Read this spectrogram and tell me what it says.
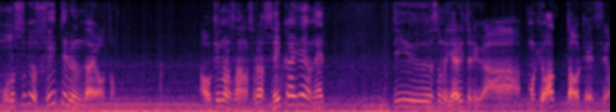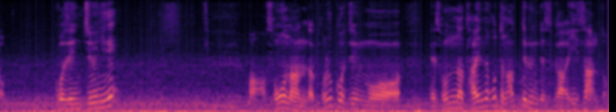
ものすごい増えてるんだよ、と。青木村さん、それは正解だよね。っていう、そのやりとりが、まあ、今日あったわけですよ。午前中にね。ああ、そうなんだ。トルコ人も、え、そんな大変なことになってるんですか、イーさん、と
